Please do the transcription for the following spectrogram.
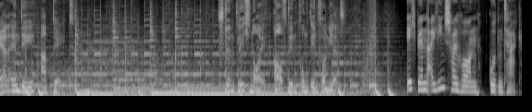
RND Update. Stündlich neu. Auf den Punkt informiert. Ich bin Eileen Schallhorn. Guten Tag.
